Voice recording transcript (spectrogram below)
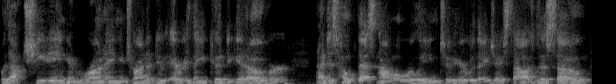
without cheating and running and trying to do everything he could to get over. And I just hope that's not what we're leading to here with AJ Styles. Because if so,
